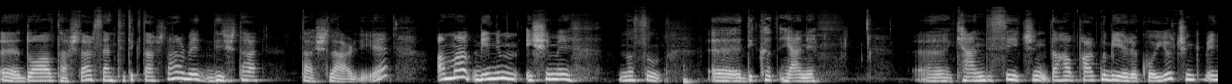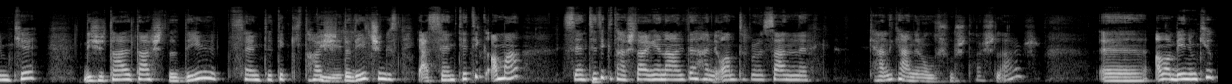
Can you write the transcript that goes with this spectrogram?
E, doğal taşlar, sentetik taşlar ve dijital taşlar diye. Ama benim işimi nasıl e, dikkat yani e, kendisi için daha farklı bir yere koyuyor. Çünkü benimki dijital taş da değil, sentetik taş Değil. da değil. Çünkü ya sentetik ama sentetik taşlar genelde hani antiprosenle kendi kendine oluşmuş taşlar. E, ama benimki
